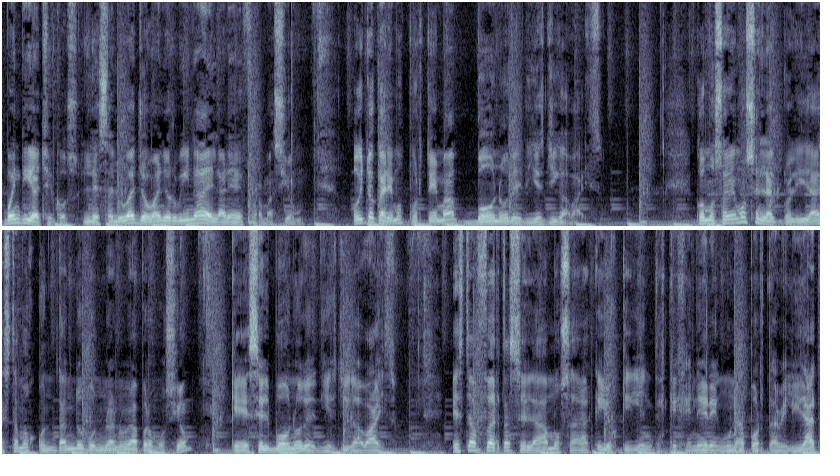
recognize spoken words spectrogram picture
Buen día chicos, les saluda Giovanni Urbina del área de formación. Hoy tocaremos por tema bono de 10 GB. Como sabemos en la actualidad estamos contando con una nueva promoción que es el bono de 10 GB. Esta oferta se la vamos a a aquellos clientes que generen una portabilidad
